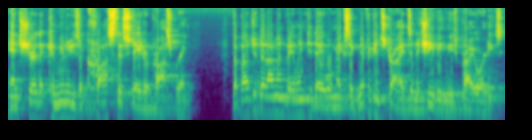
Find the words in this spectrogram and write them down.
and ensure that communities across this state are prospering. The budget that I'm unveiling today will make significant strides in achieving these priorities.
